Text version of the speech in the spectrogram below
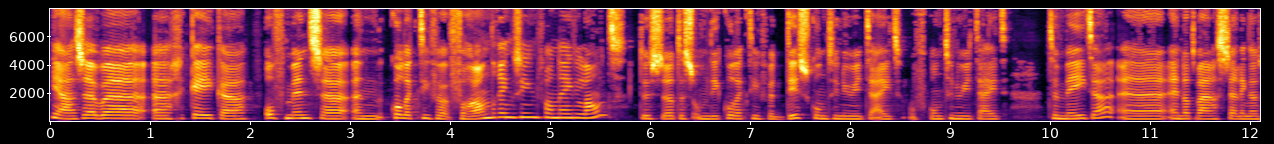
Ja, ze hebben eh, gekeken of mensen een collectieve verandering zien van Nederland. Dus dat is om die collectieve discontinuïteit of continuïteit te meten. Eh, en dat waren stellingen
